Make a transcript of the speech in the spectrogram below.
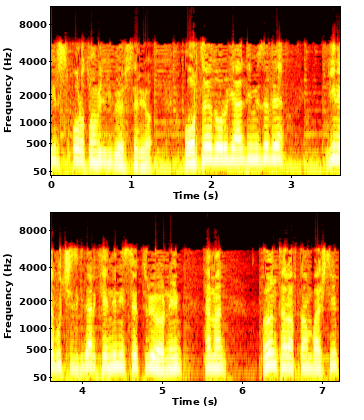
bir spor otomobili gibi gösteriyor. Ortaya doğru geldiğimizde de yine bu çizgiler kendini hissettiriyor. Örneğin hemen ön taraftan başlayıp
